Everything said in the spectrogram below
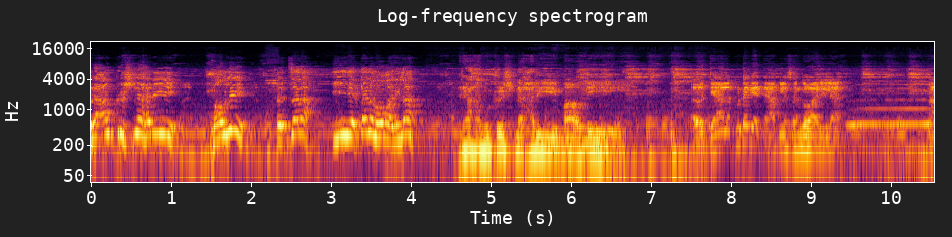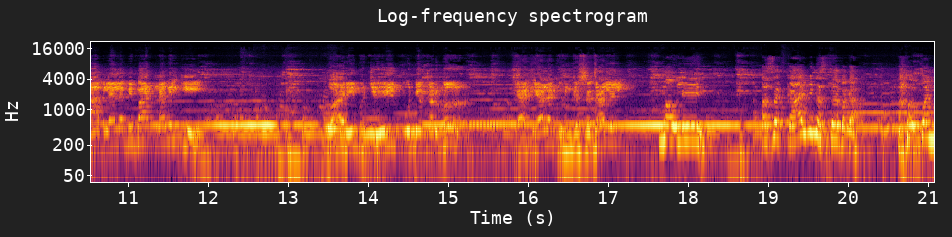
रामकृष्ण हरी माऊली चला येता ना भाऊ वारीला. रामकृष्ण हरी माऊली. अहो, त्याला कुठं घेत आपल्या संघवारीला आपल्याला बी बाट लागेल की. वारी म्हणजे पुण्यकर्म. त्या त्याला घेऊन कसं चालेल? माऊली असं काय बी नसतंय बघा. आपण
